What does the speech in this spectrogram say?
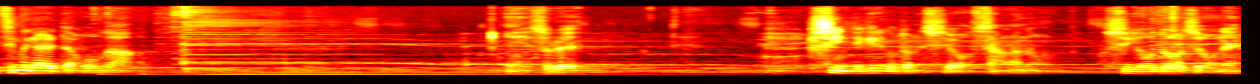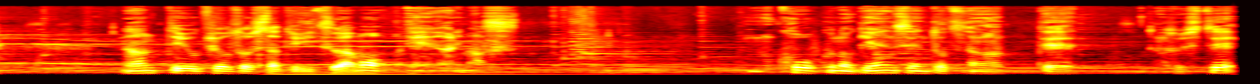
詰められた方が、えー、それ寄進できることにしよう。さあの修行道場ね。なんていう競争したという逸話も、えー、あります。幸福の源泉とつながってそして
